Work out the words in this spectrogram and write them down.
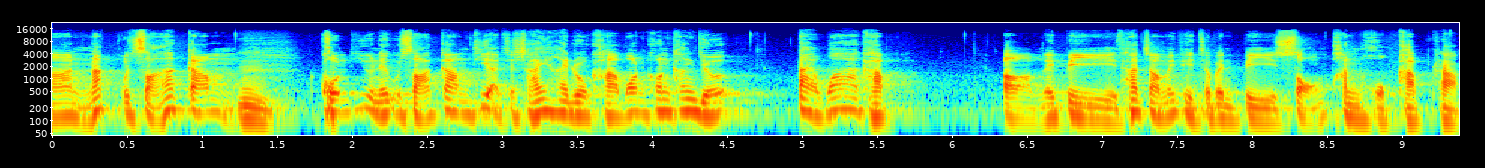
าญนักอุตสาหกรรม คนที่อยู่ในอุตสาหกรรมที่อาจจะใช้ไฮโดรคาร์บอนค่อนข้างเยอะ แต่ว่าครับเอ่อในปีถ้าจำไม่ผิดจะเป็นปี 2006 ครับครับ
